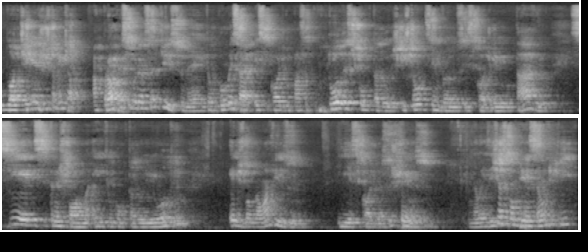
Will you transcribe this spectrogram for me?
o blockchain é justamente a, a própria segurança disso. Né? Então, como essa, esse código passa por todos esses computadores que estão observando se esse código é imutável, se ele se transforma entre um computador e outro, eles vão dar um aviso. E esse código é suspenso. Não existe essa compreensão de que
